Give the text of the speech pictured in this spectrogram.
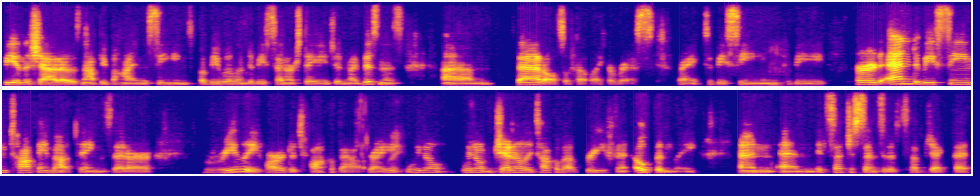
be in the shadows not be behind the scenes but be willing to be center stage in my business um, that also felt like a risk right? To be seen mm. to be heard and to be seen talking about things that are really hard to talk about right? right? we don't we don't generally talk about grief openly and and it's such a sensitive subject that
